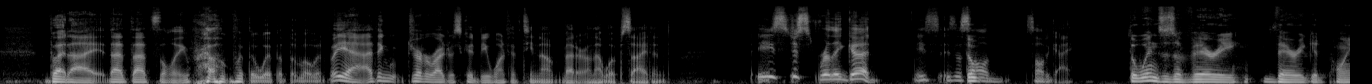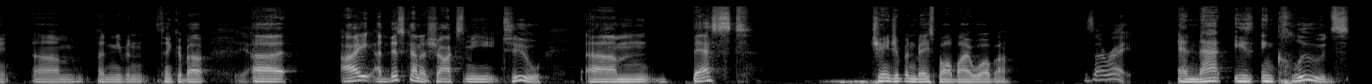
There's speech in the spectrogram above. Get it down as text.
but uh, that that's the only problem with the whip at the moment. But yeah, I think Trevor Rogers could be 115 up better on that whip side, and he's just really good. He's he's a solid solid guy. the wins is a very very good point um i didn't even think about Yeah. uh i uh, this kind of shocks me too um best changeup in baseball by wOBA Is that right? and that is includes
